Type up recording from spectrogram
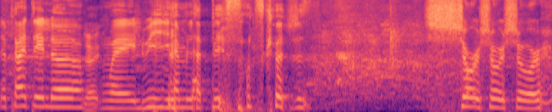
Le prêtre est là. Ouais. Ouais, lui, il aime la pisse, en tout cas. Juste... Sure, sure, sure.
